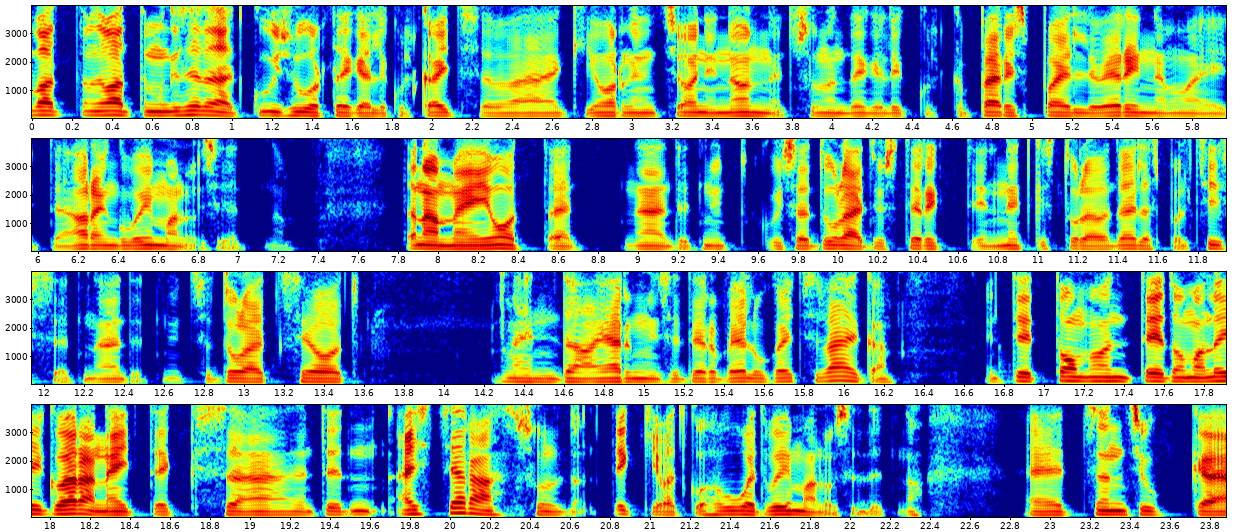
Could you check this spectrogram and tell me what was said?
vaatame, vaatame ka seda, et kui suur tegelikult Kaitsevägi organisatsioonina on, et sul on tegelikult ka päris palju erinevaid arenguvõimalusi, et noh, täna me ei oota, et näed, et nüüd, kui sa tuled, just eriti need, kes tulevad väljaspoolt sisse, et näed, et nüüd sa tuled, seod enda järgmise terve elu Kaitseväega et teed oma, teed oma lõigu ära näiteks, äh, teed hästi ära, sul tekivad kohe uued võimalused, et noh, et see on niisugune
